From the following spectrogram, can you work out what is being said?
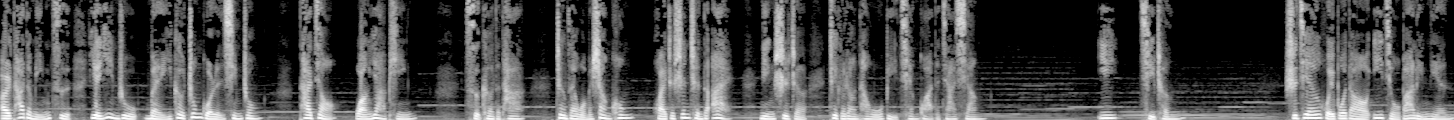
而她的名字也印入每一个中国人心中，她叫王亚平。此刻的她，正在我们上空，怀着深沉的爱，凝视着这个让她无比牵挂的家乡。一启程，时间回拨到一九八零年，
